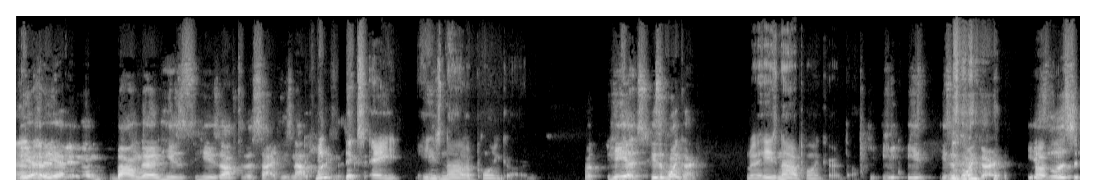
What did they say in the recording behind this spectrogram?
Um, yeah, yeah, and then Bonga, and he's he's off to the side. He's not. He's six eight. He's not a point guard. He is. He's a point guard. But he's not a point guard though. He, he, he's a point guard. He's Okay. listed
